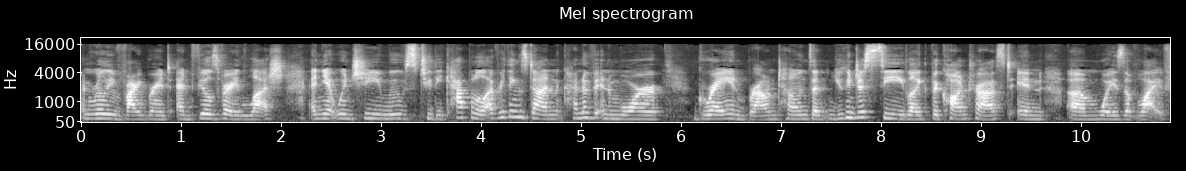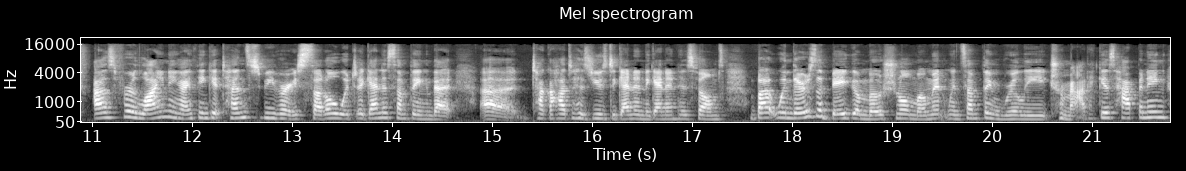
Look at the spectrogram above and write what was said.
and really vibrant and feels very lush and yet when she moves to the capital everything's done kind of in more gray and brown tones and you can just see like the contrast in um, ways of life. As for lining, I think it tends to be very subtle, which again is something that uh, Takahata has used again and again in his films. But when there's a big emotional moment, when something really traumatic is happening,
